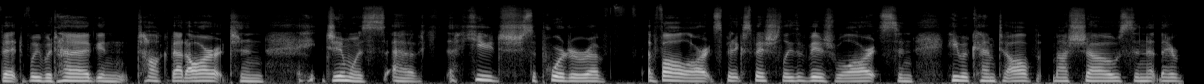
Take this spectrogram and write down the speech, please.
but we would hug and talk about art. And he, Jim was a, a, huge supporter of, of all arts, but especially the visual arts. And he would come to all my shows and at their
